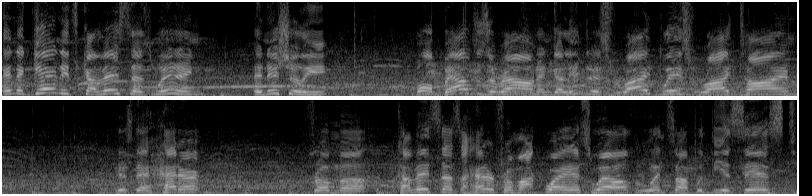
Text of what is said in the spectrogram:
And again, it's Cabezas winning initially. Ball bounces around and Galindrez right place, right time. Here's the header from uh, Cabezas, a header from Aqua as well, who ends up with the assist.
